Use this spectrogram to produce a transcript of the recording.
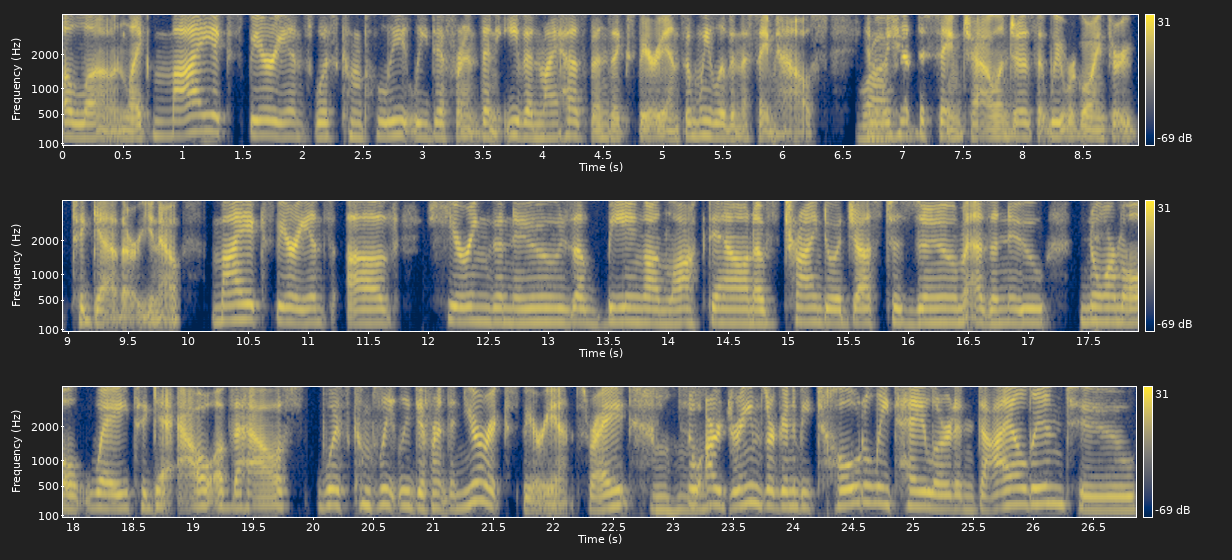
alone. Like my experience was completely different than even my husband's experience. And we live in the same house right. and we had the same challenges that we were going through together. You know, my experience of hearing the news, of being on lockdown, of trying to adjust to Zoom as a new normal way to get out of the house was completely different than your experience. Right. Mm-hmm. So our dreams are going to be totally tailored and dialed into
